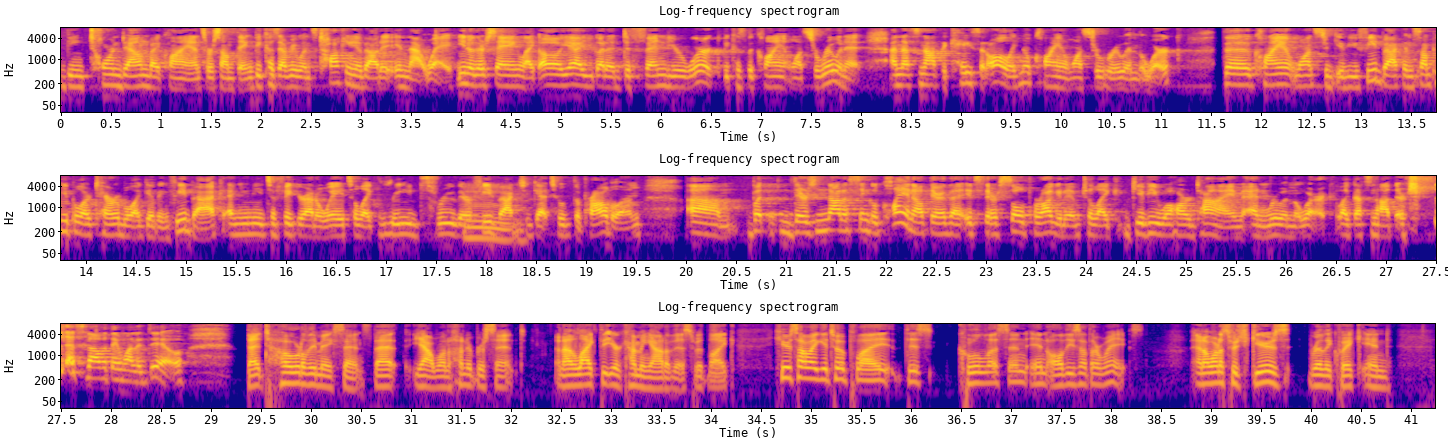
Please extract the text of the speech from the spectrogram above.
being torn down by clients or something because everyone's talking about it in that way. You know, they're saying like, "Oh yeah, you got to defend your work because the client wants to ruin it." And that's not the case at all. Like no client wants to ruin the work the client wants to give you feedback and some people are terrible at giving feedback and you need to figure out a way to like read through their mm. feedback to get to the problem um, but there's not a single client out there that it's their sole prerogative to like give you a hard time and ruin the work like that's not their that's not what they want to do that totally makes sense that yeah 100% and i like that you're coming out of this with like here's how i get to apply this cool lesson in all these other ways and i want to switch gears really quick and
